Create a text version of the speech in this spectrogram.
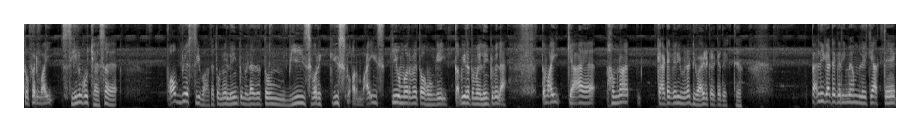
तो फिर भाई सीन कुछ ऐसा है ऑब्वियस सी बात है, तुम्हें लिंक मिला तो तुम बीस और इक्कीस और बाईस की उम्र में तो होंगे ही, तभी तो तुम्हें लिंक मिला है। तो भाई, क्या है, हम ना कैटेगरी में ना डिवाइड करके देखते हैं। पहली कैटेगरी में हम लेके आते हैं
